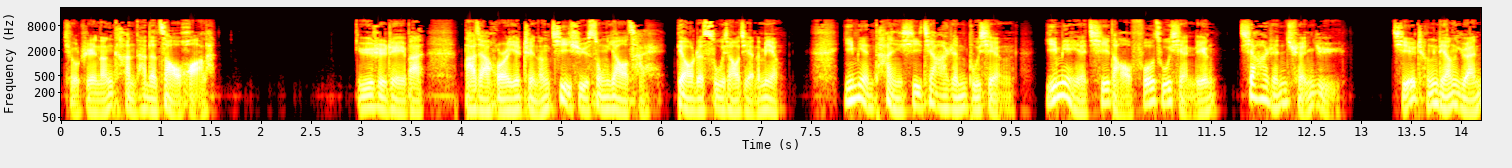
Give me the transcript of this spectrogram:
就只能看她的造化了。”于是这般，大家伙也只能继续送药材，吊着苏小姐的命，一面叹息家人不幸，一面也祈祷佛祖显灵，家人痊愈，结成良缘。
